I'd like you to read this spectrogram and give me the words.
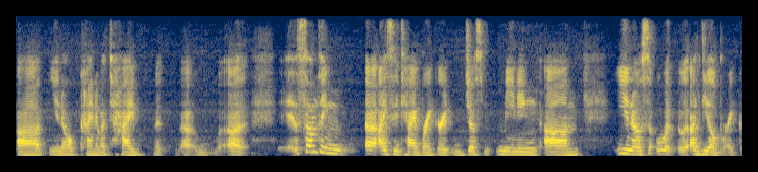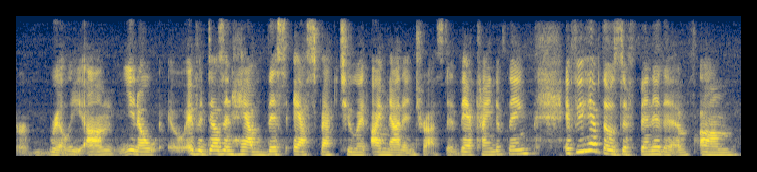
uh, you know kind of a tie, uh, uh something. Uh, I say tiebreaker, just meaning. Um, you know, so a deal breaker, really. Um, you know, if it doesn't have this aspect to it, I'm not interested, that kind of thing. If you have those definitive um,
